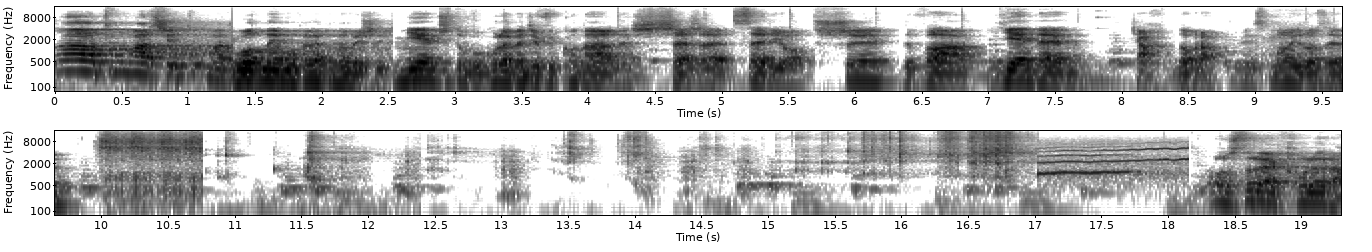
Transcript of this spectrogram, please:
no tłumacz się, tłumacz. Głodnemu chleb na myśli. Nie wiem, czy to w ogóle będzie wykonalne, szczerze, serio. 3, 2, 1. Ciach, dobra, więc moi drodzy, Ostre jak cholera.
